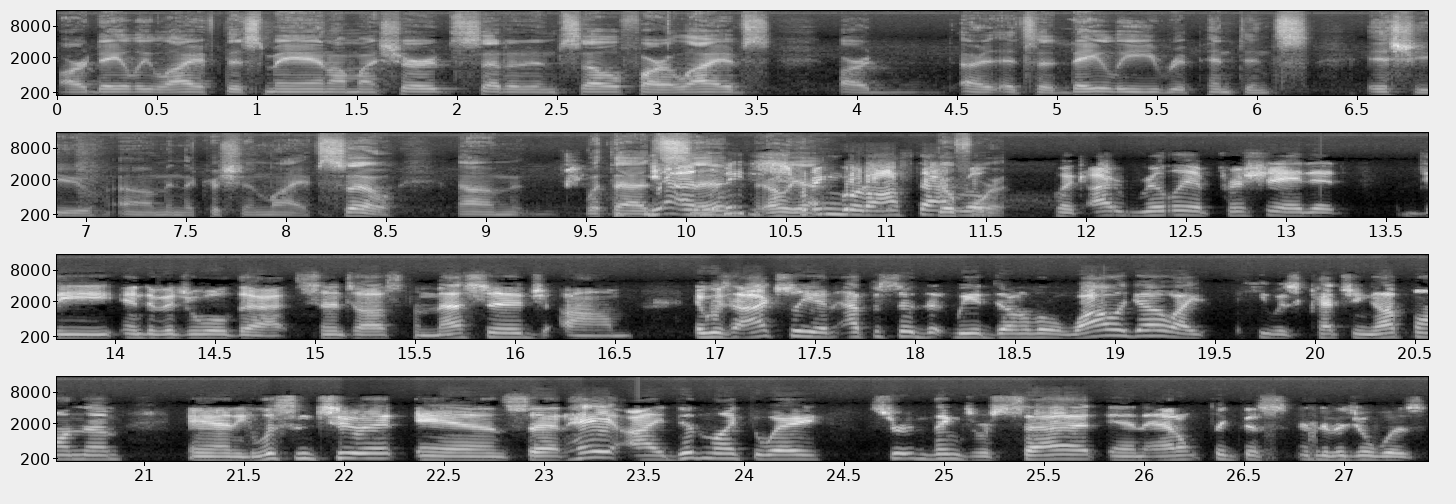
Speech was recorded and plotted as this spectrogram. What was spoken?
our daily life. This man on my shirt said it himself. Our lives are, uh, it's a daily repentance issue um, in the Christian life. So, um, with that yeah, and said, let me just oh yeah, off that Go real quick. I really appreciated the individual that sent us the message. Um, it was actually an episode that we had done a little while ago. I he was catching up on them, and he listened to it and said, "Hey, I didn't like the way certain things were said, and I don't think this individual was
